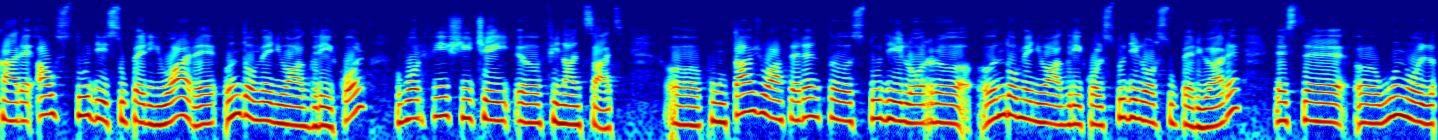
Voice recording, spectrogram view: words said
care au studii superioare în domeniul agricol vor fi și cei uh, finanțați. Punctajul aferent studiilor în domeniul agricol, studiilor superioare, este unul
